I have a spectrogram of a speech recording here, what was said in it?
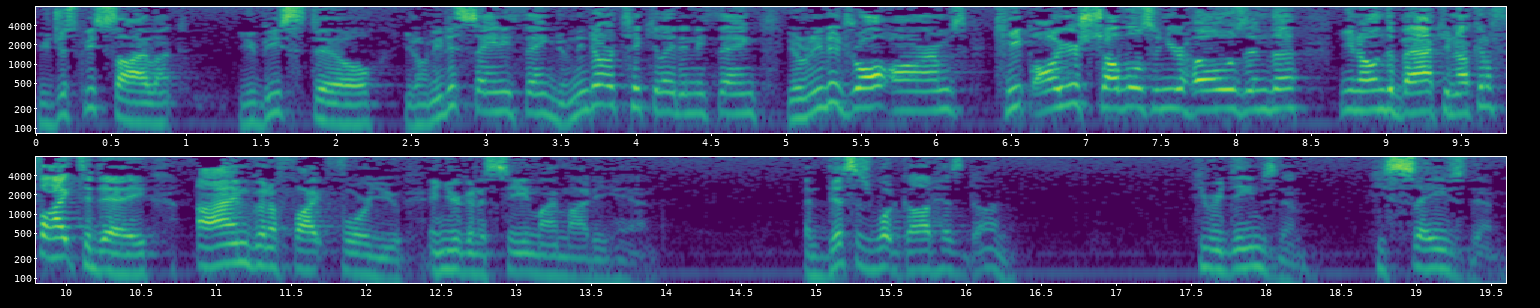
You just be silent. You be still. You don't need to say anything. You don't need to articulate anything. You don't need to draw arms. Keep all your shovels and your hoes in the, you know, in the back. You're not going to fight today. I'm going to fight for you, and you're going to see my mighty hand. And this is what God has done. He redeems them. He saves them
